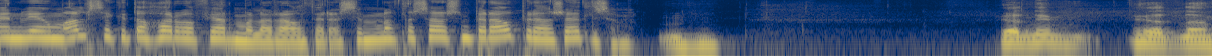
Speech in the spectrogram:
en við höfum alls ekkert að horfa á fjármálar á þeirra sem er náttúrulega sá sem ber ábyrða þessu öllu saman. Mm -hmm. Hérna, hérna,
